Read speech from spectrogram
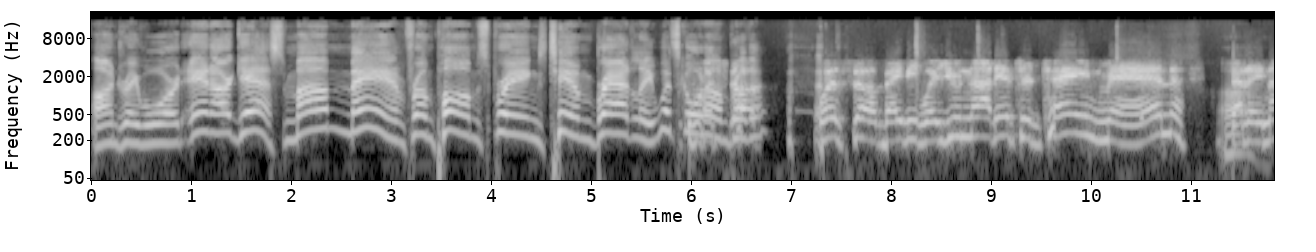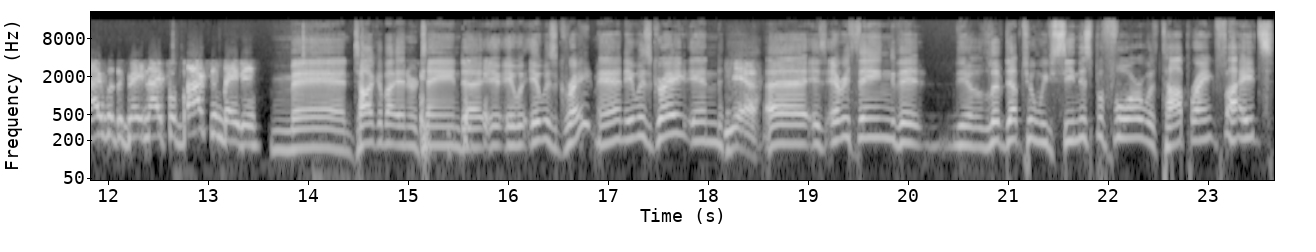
Andre Ward, and our guest, my man from Palm Springs, Tim Bradley. What's going What's on, up? brother? What's up, baby? Were you not entertained, man? Saturday night was a great night for boxing, baby. Man, talk about entertained. Uh, it, it, it was great, man. It was great. And Yeah. uh, is everything that you know lived up to. And we've seen this before with top ranked fights.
